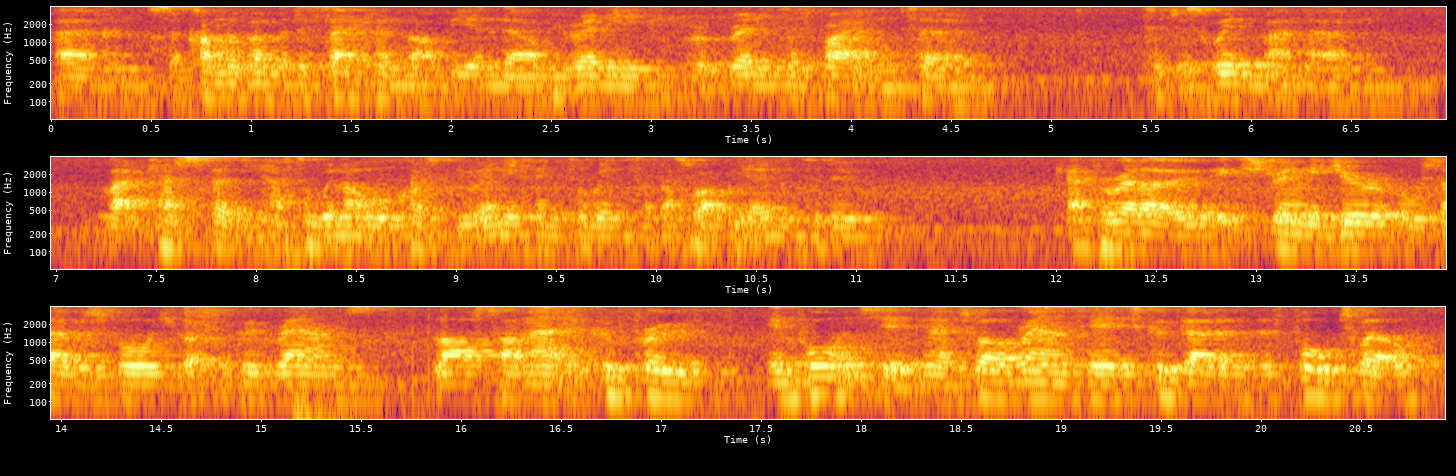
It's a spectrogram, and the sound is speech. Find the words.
Um, so come November the second, I'll be in there. I'll be ready, ready to fight and to to just win, man. Um, like Cash said, you have to win at all costs. Do anything to win. So that's what I'll be aiming to do. Caparello extremely durable, so was Ford. You got some good rounds last time out that could prove important to you. Know, 12 rounds here, this could go to the full 12.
